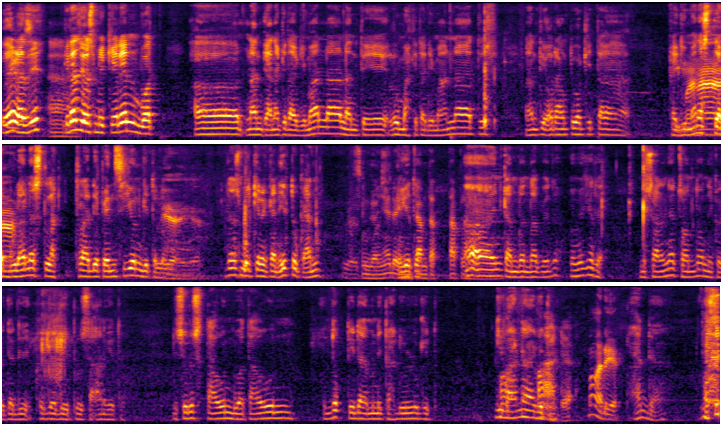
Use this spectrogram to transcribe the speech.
Iya nggak sih? Ah. Kita harus mikirin buat eh, nanti anak kita gimana, nanti rumah kita di mana, terus nanti orang tua kita kayak gimana, Gimana? setiap bulannya setelah setelah dia pensiun gitu loh. iya iya Kita harus mikirkan itu kan. seenggaknya ada Gitu. income tetap lah Ah, ah, income tetap itu. Gue mikir ya. Misalnya contoh nih kerja di kerja di perusahaan gitu, disuruh setahun dua tahun untuk tidak menikah dulu gitu. Gimana Emang gitu? ada? Emang ada ya? Ada. Pasti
